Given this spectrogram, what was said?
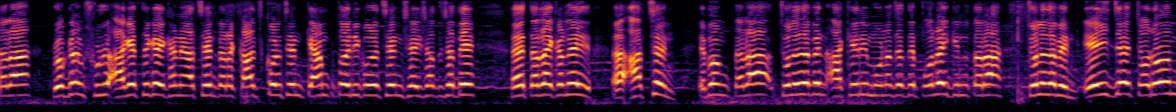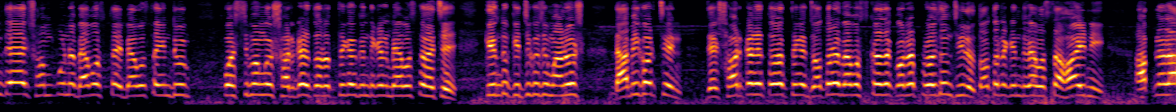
তারা প্রোগ্রাম শুরুর আগে থেকে এখানে আছেন, তারা কাজ করেছেন ক্যাম্প তৈরি করেছেন, সেই সাথে সাথে তারা এখানে আছেন এবং তারা চলে যাবেন আখেরি মোনাজাতে পরেই কিন্তু তারা চলে যাবেন। এই যে চরম যে সম্পূর্ণ ব্যবস্থা ব্যবস্থা কিন্তু পশ্চিমবঙ্গ সরকারের তরফ থেকেও কিন্তু এখানে ব্যবস্থা হয়েছে। কিন্তু কিছু কিছু মানুষ দাবি করছেন যে সরকারের তরফ থেকে যতটা ব্যবস্থা করার প্রয়োজন ছিল, ততটা কিন্তু ব্যবস্থা হয়নি। আপনারা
